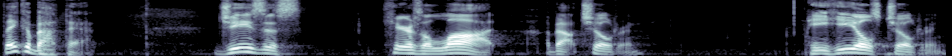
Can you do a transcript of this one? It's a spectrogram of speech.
Think about that. Jesus cares a lot about children. He heals children,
